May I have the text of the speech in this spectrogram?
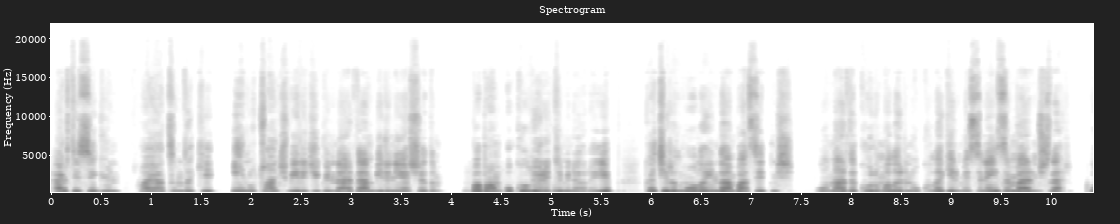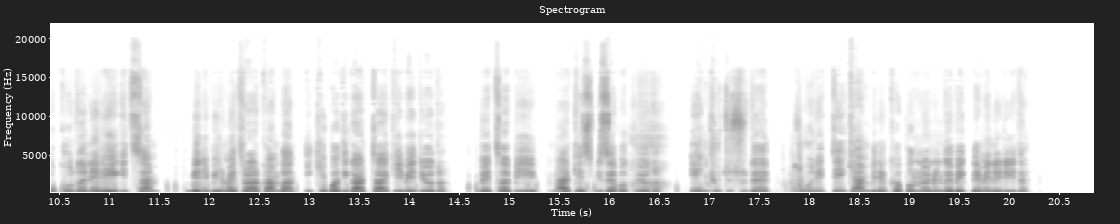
Ertesi gün hayatımdaki en utanç verici günlerden birini yaşadım. Babam okul yönetimini arayıp kaçırılma olayından bahsetmiş. Onlar da korumaların okula girmesine izin vermişler. Okulda nereye gitsem beni bir metre arkamdan iki bodyguard takip ediyordu. Ve tabii herkes bize bakıyordu. En kötüsü de tuvaletteyken bile kapının önünde beklemeleriydi.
